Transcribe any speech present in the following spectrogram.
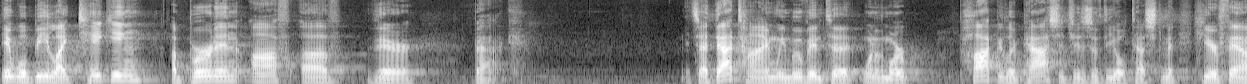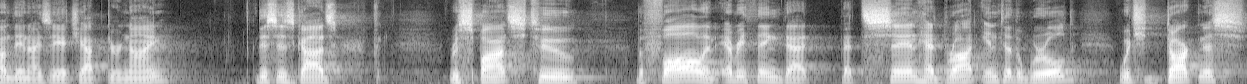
it will be like taking a burden off of their back. It's at that time we move into one of the more popular passages of the Old Testament, here found in Isaiah chapter 9. This is God's response to the fall and everything that, that sin had brought into the world, which darkness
